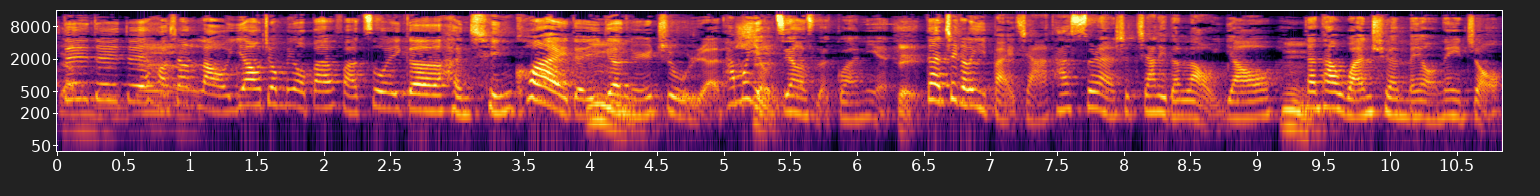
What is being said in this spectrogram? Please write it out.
对对对，好像老妖就没有办法做一个很勤快的一个女主人。嗯、他们有这样子的观念。对，但这个利百家，她虽然是家里的老妖，嗯，但她完全没有那种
